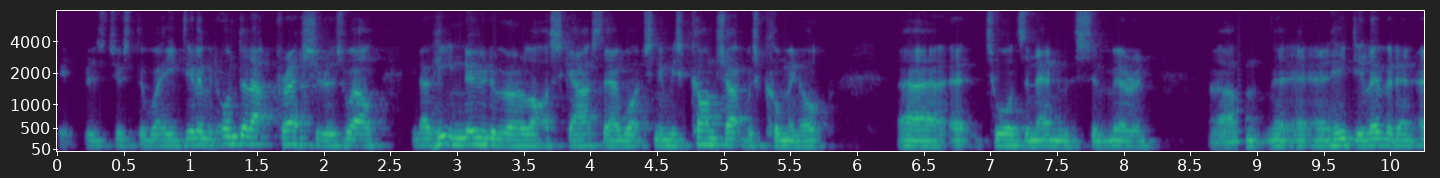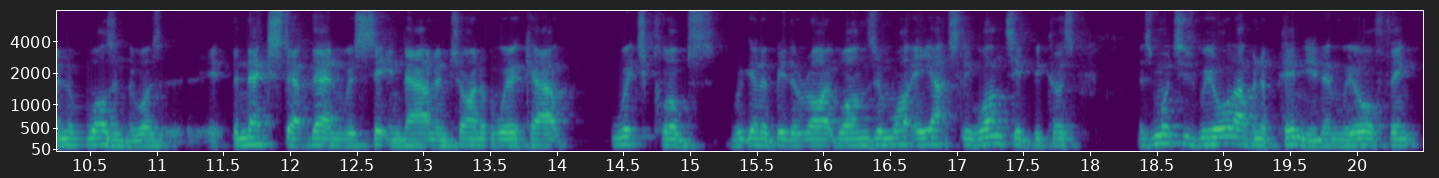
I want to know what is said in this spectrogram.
it was just the way he delivered under that pressure as well. You know, he knew there were a lot of scouts there watching him. His contract was coming up uh, towards an end with St Mirren um, and he delivered, and, and it wasn't. There was the next step. Then was sitting down and trying to work out which clubs were going to be the right ones and what he actually wanted. Because as much as we all have an opinion and we all think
